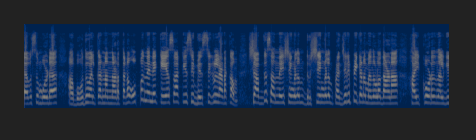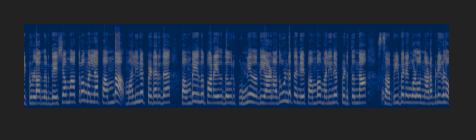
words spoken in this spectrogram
ദേവസ്വം ബോർഡ് ബോധവൽക്കരണം നടത്തണം. ഒപ്പം തന്നെ K S R T C ബസ്സുകളിലടക്കം ശബ്ദ സന്ദേശങ്ങളും ദൃശ്യങ്ങളും പ്രചരിപ്പിക്കണം എന്നുള്ളതാണ് ഹൈക്കോടതി നൽകിയിട്ടുള്ള നിർദ്ദേശം. മാത്രമല്ല പമ്പ മലിനപ്പെടരുത്. പമ്പ എന്ന് പറയുന്നത് ഒരു പുണ്യനദിയാണ്. അതുകൊണ്ട് തന്നെ പമ്പ മലിനപ്പെടുത്തുന്ന സമീപനങ്ങളോ നടപടികളോ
